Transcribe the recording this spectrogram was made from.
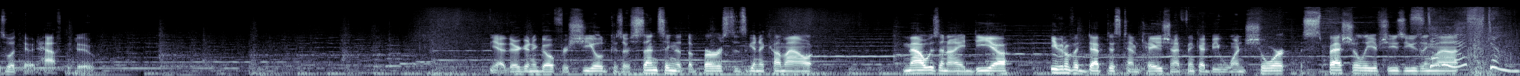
is what they would have to do. Yeah, they're going to go for shield because they're sensing that the burst is going to come out. And that was an idea. Even with Adeptus Temptation, I think I'd be one short, especially if she's using that. stone.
